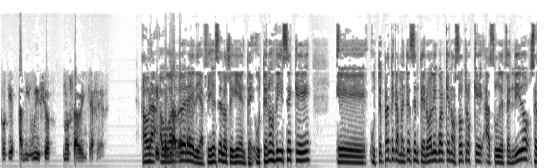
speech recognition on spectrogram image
porque a mi juicio no saben qué hacer. Ahora, abogado Heredia, fíjese lo siguiente, usted nos dice que eh, usted prácticamente se enteró, al igual que nosotros, que a su defendido se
